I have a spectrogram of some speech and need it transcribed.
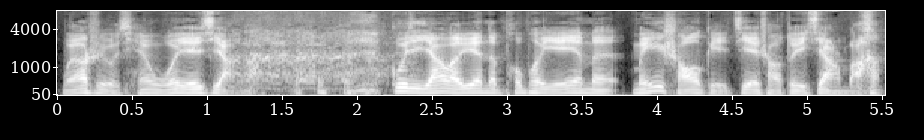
我要是有钱，我也想啊。估计养老院的婆婆爷爷们没少给介绍对象吧。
